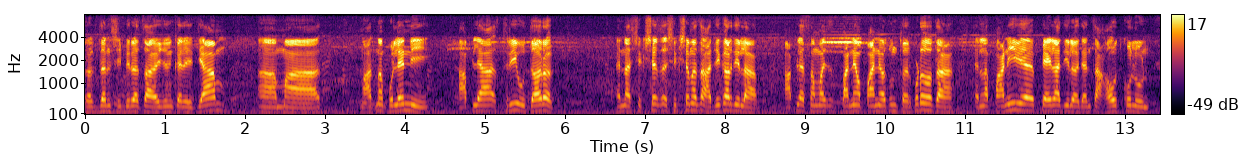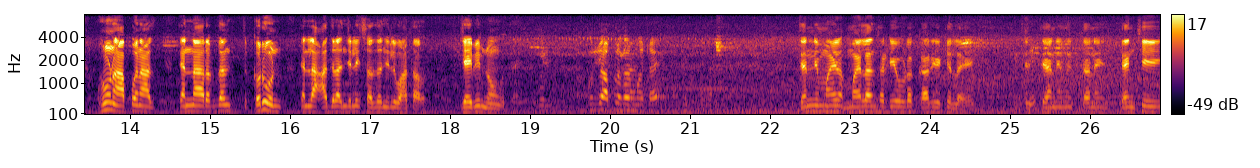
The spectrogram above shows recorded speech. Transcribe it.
रक्तदान शिबिराचं आयोजन केले. ज्या मा महात्मा फुल्यांनी आपल्या स्त्री उद्धारक यांना शिक्षाचा शिक्षणाचा अधिकार दिला. आपल्या समाजात पाण्या पाण्यातून तरपडत होता. त्यांना पाणी प्यायला दिलं. त्यांचा हौद खोलून म्हणून आपण आज त्यांना रक्तदान करून त्यांना आदरांजली श्रद्धांजली वाहत आहोत. जय भीम गुरु- गुरुजी आपलं काय मत आहे. त्यांनी महि महिलांसाठी एवढं कार्य केलं आहे. ते त्यानिमित्ताने त्यांची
